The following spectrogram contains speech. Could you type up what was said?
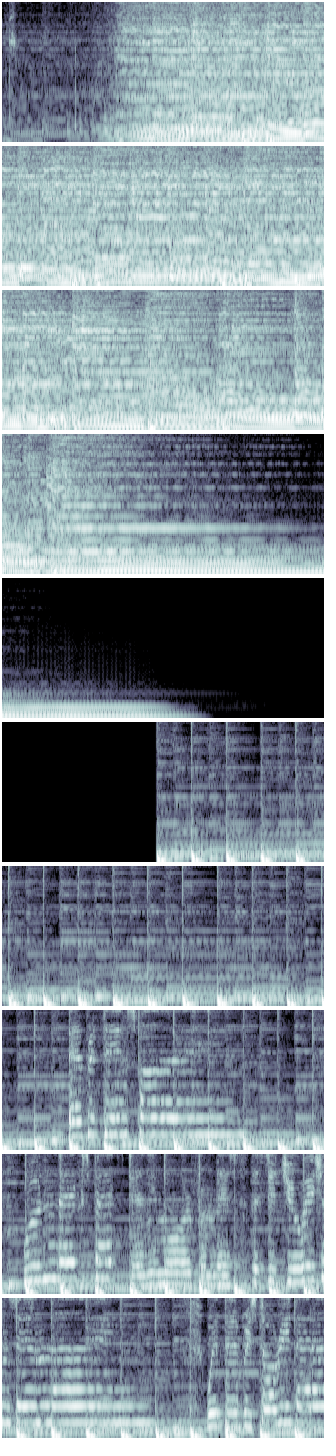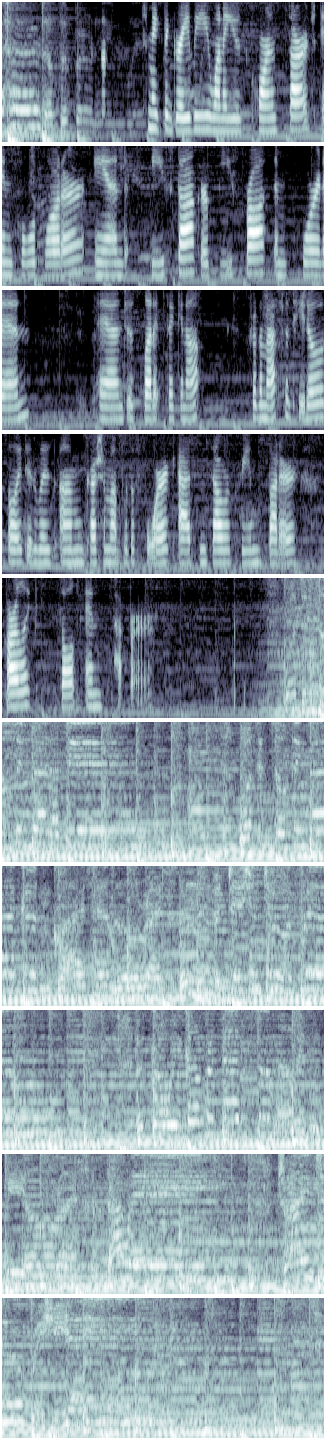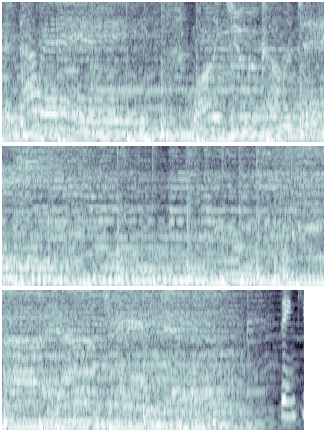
Everything's fine. Wouldn't expect any more from this. The situation's in line with every story that I heard of the burning. To make the gravy, you want to use cornstarch in cold water and beef stock or beef broth and pour it in and just let it thicken up. For the mashed potatoes, all I did was um, crush them up with a fork, add some sour cream, butter, garlic, salt, and pepper.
